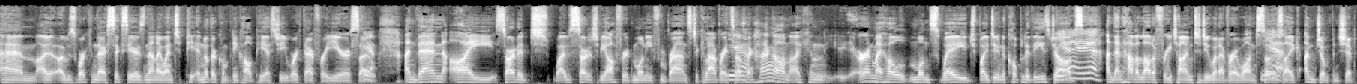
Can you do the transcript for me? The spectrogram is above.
Um, I, I was working there six years and then I went to P- another company called PSG, worked there for a year or so. And then I started started I started to be offered money from brands to collaborate. So yeah. I was like, hang on, I can earn my whole month's wage by doing a couple of these jobs yeah, yeah. and then have a lot of free time to do whatever I want. So I was like, I'm jumping ship.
